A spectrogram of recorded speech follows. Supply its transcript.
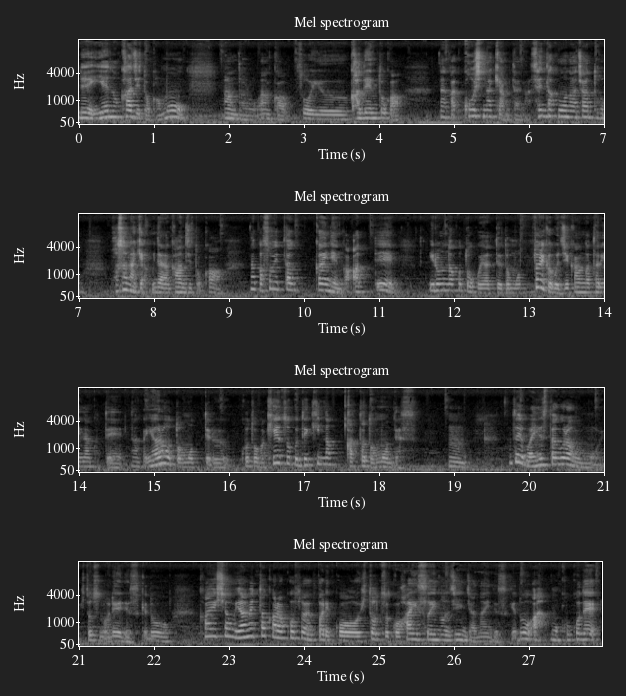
で家の家事とかもなんだろうなんかそういう家電とかなんかこうしなきゃみたいな洗濯物はちゃんと干さなきゃみたいな感じとかなんかそういった概念があっていろんなことをこうやってるともうとにかく時間が足りなくてなんかやろうと思ってることが継続できなかったと思うんです。うん、例えばインスタグラムも一つの例ですけど会社を辞めたからこそやっぱりこう一つこう排水の陣じゃないですけどあもうここで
